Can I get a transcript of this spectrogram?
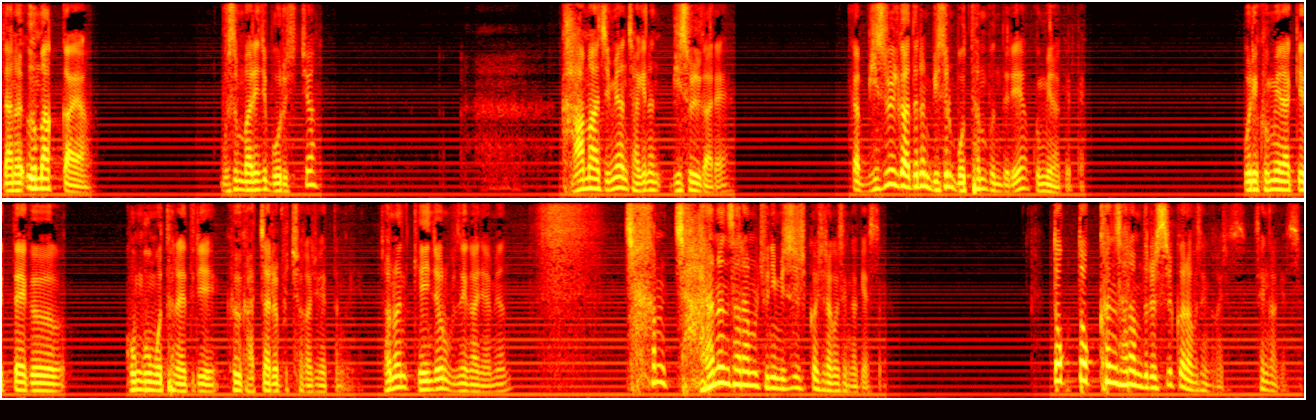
나는 음악가야. 무슨 말인지 모르시죠? 가 맞으면 자기는 미술가래. 그러니까 미술가들은 미술 못한 분들이에요. 국민학교 때. 우리 국민학교 때 그 공부 못한 애들이 그 가짜를 붙여가지고 했던 거예요. 저는 개인적으로 무슨 생각하냐면 참 잘하는 사람을 주님이 쓰실 것이라고 생각했어요. 똑똑한 사람들을 쓸 거라고 생각하셨어요. 생각했어요.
